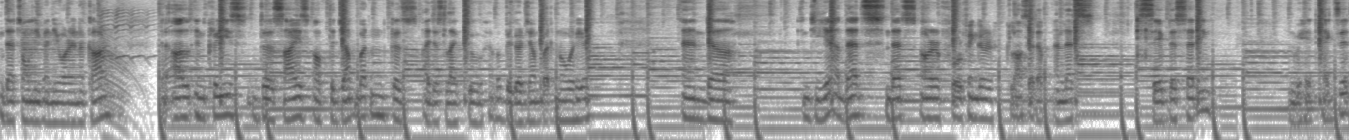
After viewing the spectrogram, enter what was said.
that's only when you are in a car. And I'll increase the size of the jump button because I just like to have a bigger jump button over here. And, uh, and yeah that's that's our four finger claw setup. And let's save this setting. And we hit exit.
